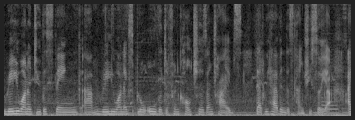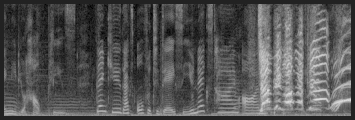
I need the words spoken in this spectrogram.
Really want to do this thing, um, really want to explore all the different cultures and tribes that we have in this country. So, yeah, I need your help, please. Thank you. That's all for today. See you next time on Jumping off a cliff!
